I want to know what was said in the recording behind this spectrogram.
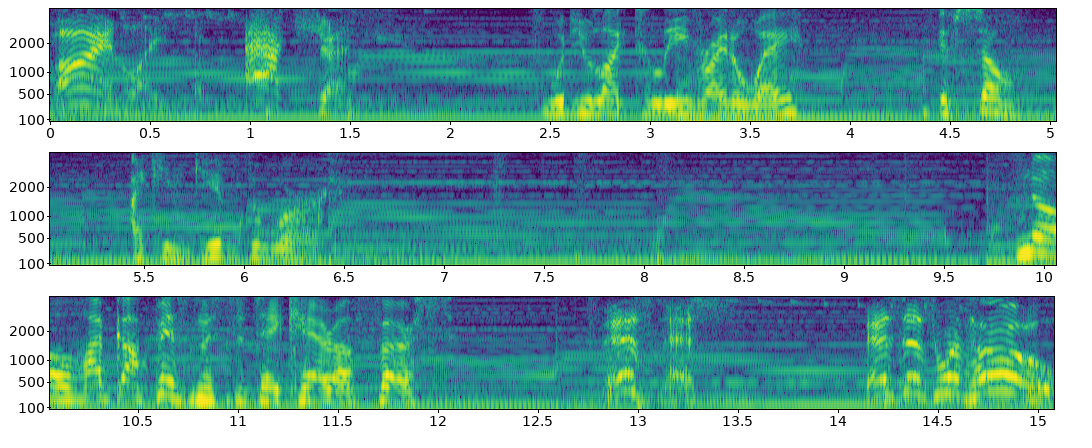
Finally, some action. Would you like to leave right away? If so, I can give the word. No, I've got business to take care of first. Business? Business with who?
